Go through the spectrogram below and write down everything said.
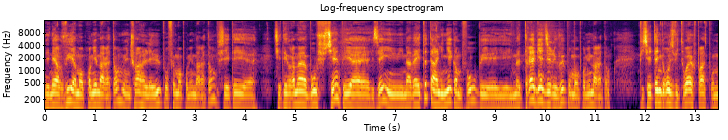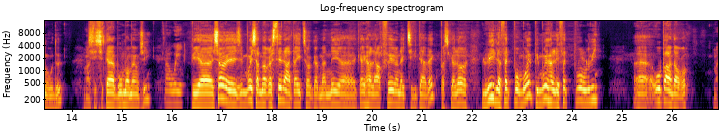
d'énergie à mon premier marathon. Une chance, je l'ai eu pour faire mon premier marathon. C'était, euh, c'était vraiment un beau soutien. Puis, euh, tu sais, il, il m'avait tout aligné comme il faut. Puis, il m'a très bien dirigé pour mon premier marathon. Puis, c'était une grosse victoire, je pense, pour nous deux. Ouais. C'était un beau moment aussi. Ah oui. Puis euh, ça, euh, moi, ça m'a resté dans la tête, ça, comme donné, euh, quand j'allais refaire une activité avec, parce que là, lui, il l'a fait pour moi, puis moi, je l'ai fait pour lui, euh, au Pandora. Ouais.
